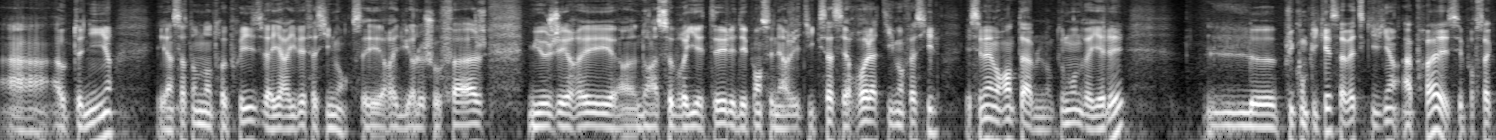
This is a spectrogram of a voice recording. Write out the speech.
à, à obtenir et un certain nombre d'entreprises va y arriver facilement. C'est réduire le chauffage, mieux gérer euh, dans la sobriété les dépenses énergétiques. Ça, c'est relativement facile et c'est même rentable. Donc tout le monde va y aller. Le plus compliqué, ça va être ce qui vient après, et c'est pour ça que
